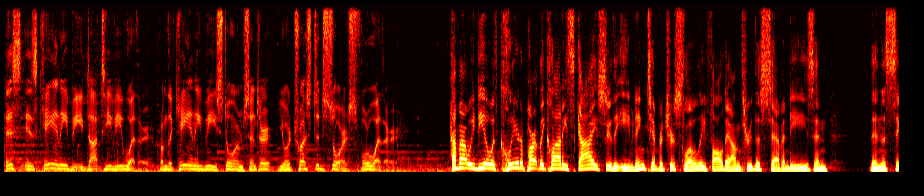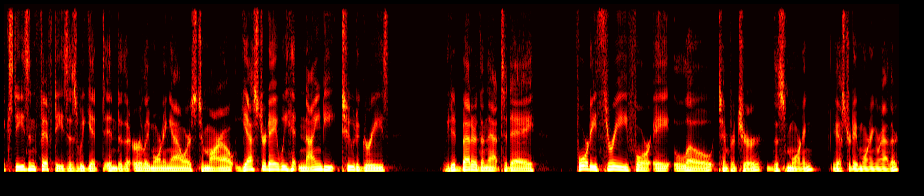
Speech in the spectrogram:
This is KNEB.TV weather from the KNEB Storm Center, your trusted source for weather. How about we deal with clear to partly cloudy skies through the evening? Temperatures slowly fall down through the 70s and then the 60s and 50s as we get into the early morning hours tomorrow. Yesterday we hit 92 degrees. We did better than that today. 43 for a low temperature this morning, yesterday morning rather.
